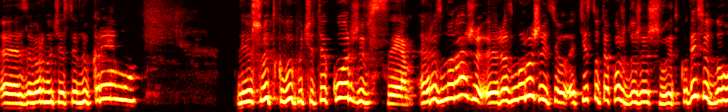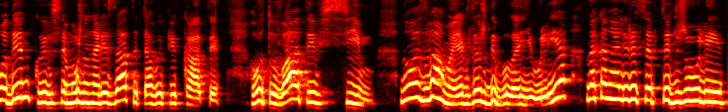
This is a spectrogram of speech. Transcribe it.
заверну частину крему. Е, Швидко випечете корж і все. Розморожується тісто також дуже швидко. Десь одну годинку і все можна нарізати та випікати. Готувати всім. Ну а з вами, як завжди, була Юлія на каналі Рецепти Джулії.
